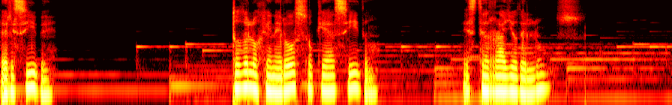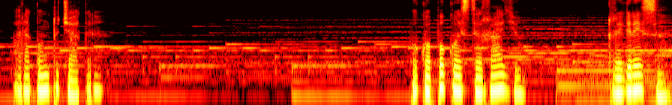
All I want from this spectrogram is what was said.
Percibe todo lo generoso que has sido este rayo de luz para con tu chakra. Poco a poco este rayo regresa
